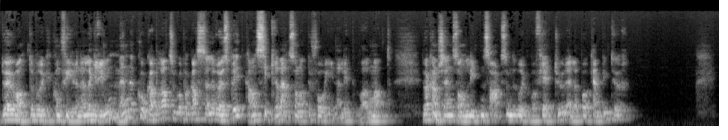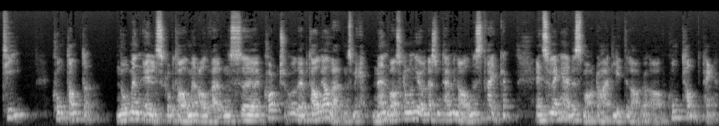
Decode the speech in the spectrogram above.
Du er jo vant til å bruke komfyren eller grillen, men et kokeapparat som går på gass eller rødsprit, kan sikre deg sånn at du får i deg litt varm mat. Du har kanskje en sånn liten sak som du bruker på fjelltur eller på campingtur. 10. Kontanter. Nordmenn elsker å betale med all verdens eh, kort, og det betaler de all verdens med. Men hva skal man gjøre dersom terminalene streiker? Enn så lenge er det smart å ha et lite lager av kontantpenger.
